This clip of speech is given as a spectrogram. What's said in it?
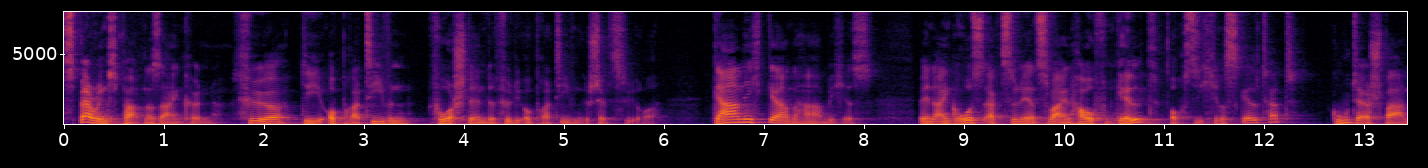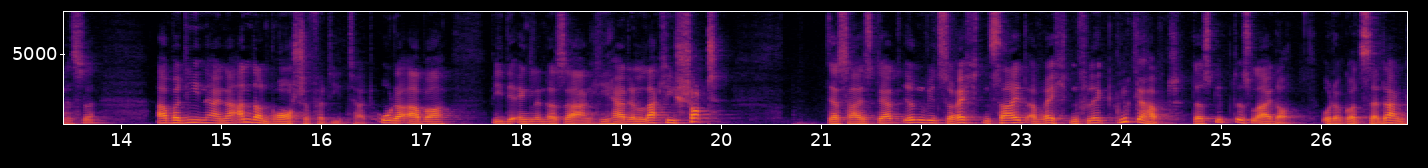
Sparringspartner sein können für die operativen Vorstände für die operativen Geschäftsführer. Gar nicht gerne habe ich es, wenn ein Großaktionär zwar einen Haufen Geld, auch sicheres Geld hat, gute Ersparnisse, aber die in einer anderen Branche verdient hat. Oder aber, wie die Engländer sagen, he had a lucky shot. Das heißt, der hat irgendwie zur rechten Zeit am rechten Fleck Glück gehabt. Das gibt es leider. Oder Gott sei Dank.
